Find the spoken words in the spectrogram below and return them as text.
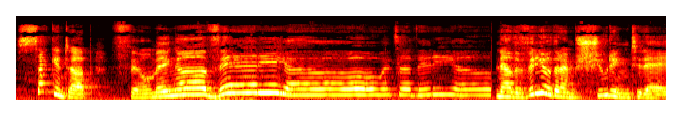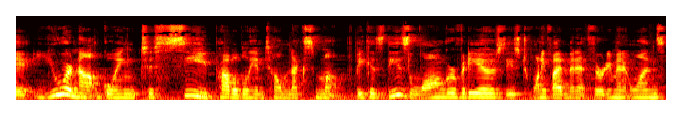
Second up, filming a video. It's a video. Now, the video that I'm shooting today, you are not going to see probably until next month because these longer videos, these 25 minute, 30 minute ones,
